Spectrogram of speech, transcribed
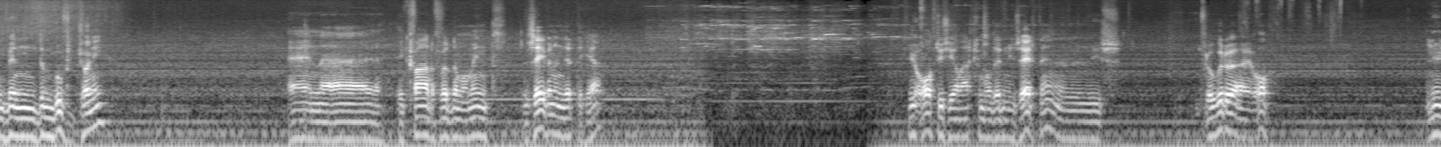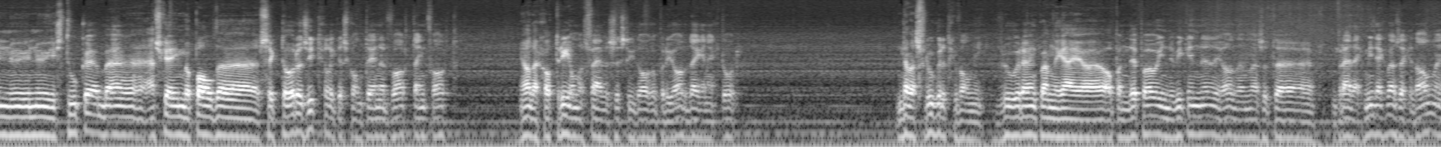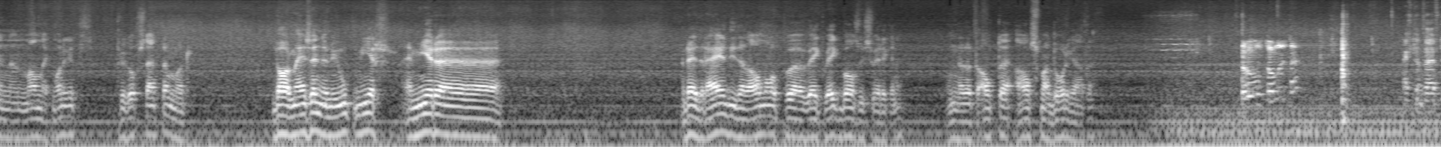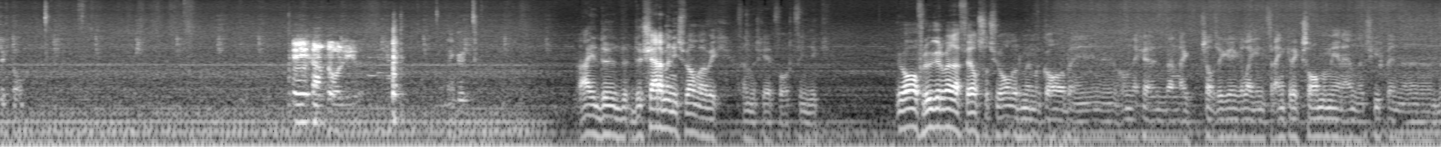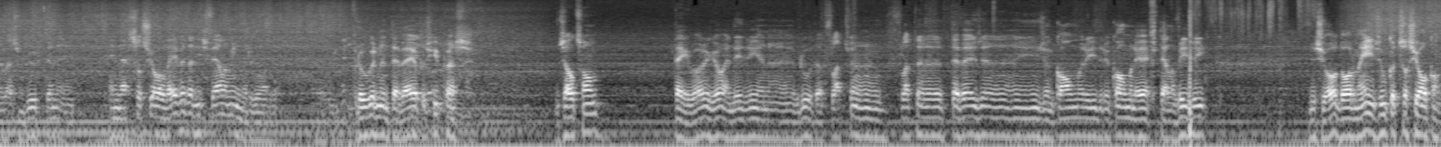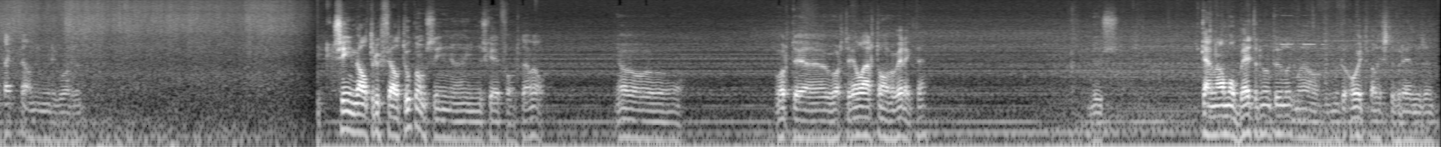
Ik ben de boef Johnny. En eh, ik vaar voor de moment 37 jaar. Ja, het is heel erg gemoderniseerd. Hè. Het is vroeger, ja. Nu, nu, nu is het ook, eh, als je in bepaalde sectoren zit, gelijk als containervaart, tankvaart, ja, dat gaat 365 dagen per jaar, dag en nacht door. Dat was vroeger het geval niet. Vroeger kwam je eh, op een depot in de weekenden, ja, dan was het eh, vrijdagmiddag was dat gedaan en, en maandagmorgen terug opstarten. Maar daarmee zijn er nu ook meer en meer eh rederijen die dat allemaal op eh, week-week basis werken. Hè. Omdat het altijd alsmaar doorgaat. Hè. Hoeveel ton is dat? 58 ton. Je gaat. Dank u. Ah, de, de, de charme is wel wat weg van de scheepvaart, vind ik. Ja, vroeger was dat veel socialer met elkaar. En, eh, omdat je dan, ik zal zeggen, gelijk in Frankrijk samen met een ander schip en er was buurten. En, en dat sociaal leven dat is veel minder geworden. Vroeger een tv op een schip was zeldzaam. Tegenwoordig, ja, en die drie een uh, grote flat, zo'n flatte tv's eh, in zijn kamer. Iedere kamer heeft televisie. Dus ja, daarmee ook het sociaal contact veel minder geworden. Ik zie wel terug veel toekomst in, eh, in de scheepvaart, dat wel. Ja, wordt, eh, wordt heel hard aan gewerkt. Hè. Dus het kan allemaal beter natuurlijk, maar we moeten ooit wel eens tevreden zijn.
